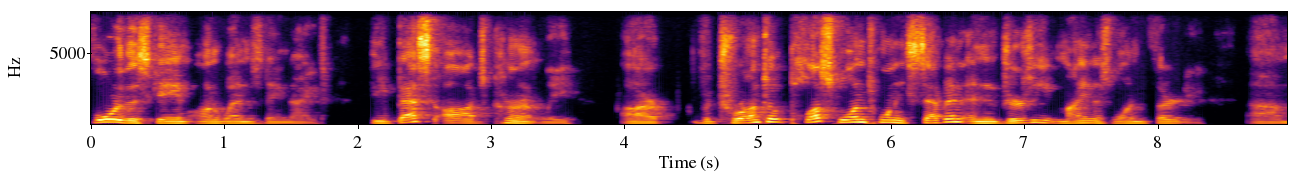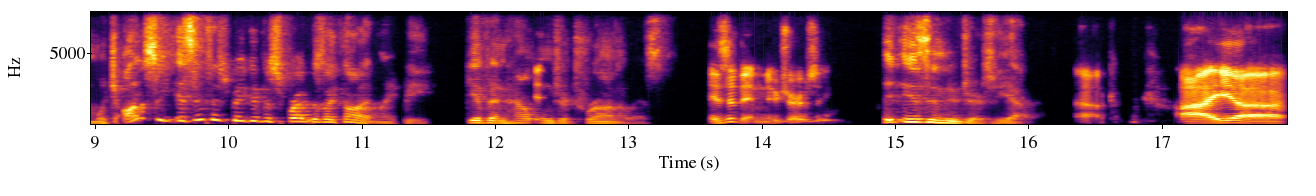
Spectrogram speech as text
for this game on Wednesday night. The best odds currently are for Toronto plus 127 and New Jersey minus 130, um, which honestly isn't as big of a spread as I thought it might be, given how injured Toronto is. Is it in New Jersey? It is in New Jersey, yeah. Okay. I uh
